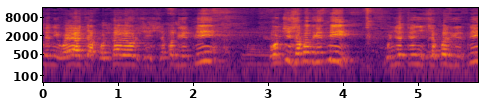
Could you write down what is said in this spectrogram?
त्यांनी वयाच्या पंधराव्या वर्षी शपथ घेतली. कोणची शपथ घेतली? म्हणजे त्यांनी शपथ घेतली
